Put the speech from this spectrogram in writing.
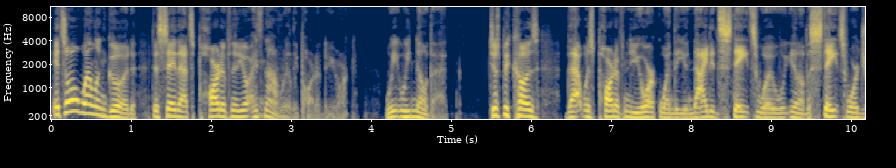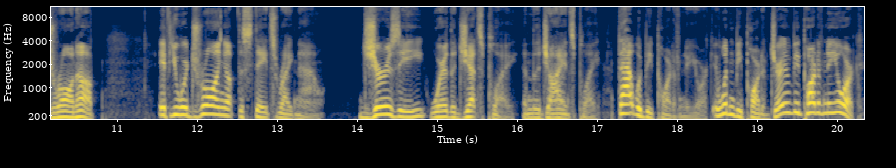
it's all well and good to say that's part of New York. It's not really part of New York. We we know that just because that was part of New York when the United States were, you know, the states were drawn up. If you were drawing up the states right now, Jersey, where the Jets play and the Giants play, that would be part of New York. It wouldn't be part of Jersey, it would be part of New York.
